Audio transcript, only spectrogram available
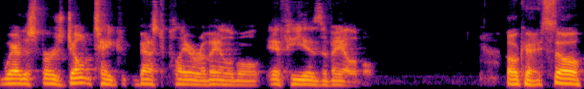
where the Spurs don't take best player available if he is available. Okay, so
